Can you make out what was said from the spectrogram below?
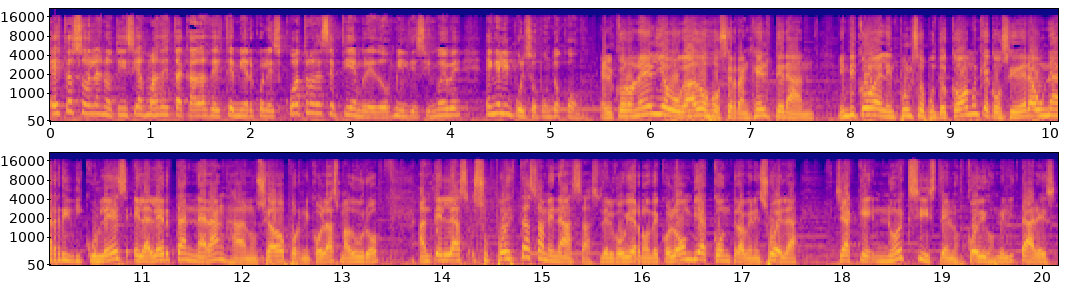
Estas son las noticias más destacadas de este miércoles 4 de septiembre de 2019 en elimpulso.com. El coronel y abogado José Rangel Terán indicó a elimpulso.com que considera una ridiculez el alerta naranja anunciado por Nicolás Maduro ante las supuestas amenazas del gobierno de Colombia contra Venezuela, ya que no existen los códigos militares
